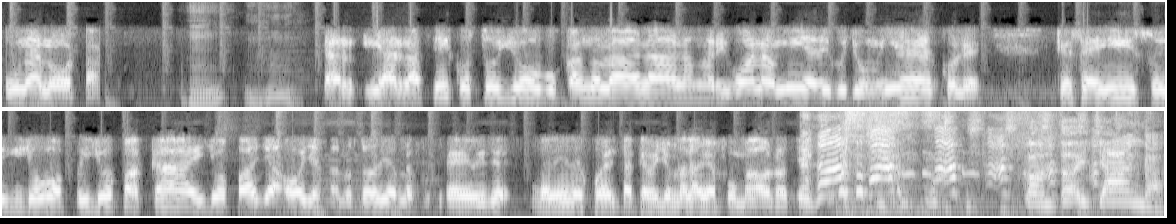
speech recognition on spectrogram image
una nota. Mm. Y al- Y al ratico estoy yo buscando la, la, la marihuana mía. Digo yo, miércoles, ¿qué se hizo? Y yo, y yo para acá y yo para allá. Oye, hasta el otro día me, me di de- me di de cuenta que yo me la había fumado un ratico. Con todo y changa.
